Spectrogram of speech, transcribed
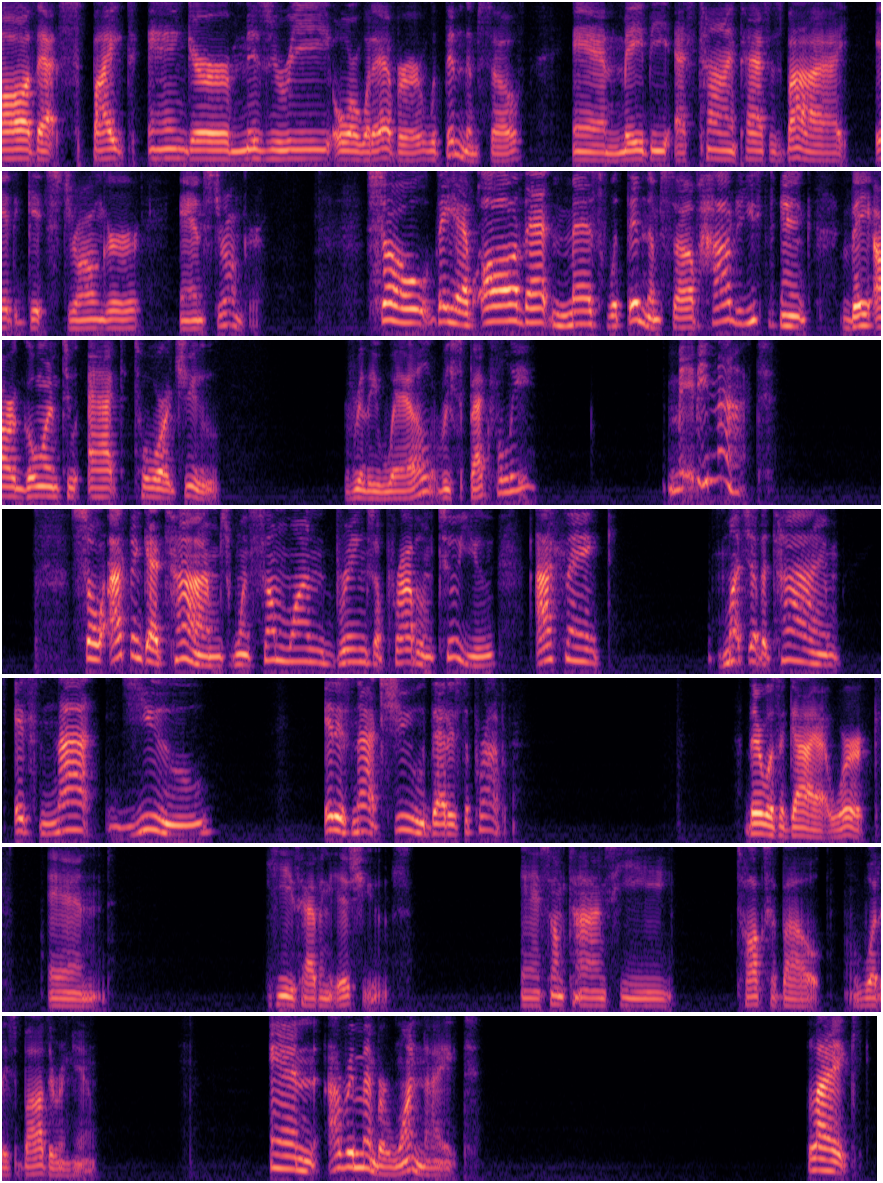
all that spite, anger, misery, or whatever within themselves. And maybe as time passes by, it gets stronger and stronger. So they have all that mess within themselves. How do you think they are going to act towards you? Really well, respectfully? Maybe not. So I think at times when someone brings a problem to you, I think much of the time it's not you it is not you that is the problem. There was a guy at work and he's having issues. And sometimes he talks about what is bothering him. And I remember one night, like,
